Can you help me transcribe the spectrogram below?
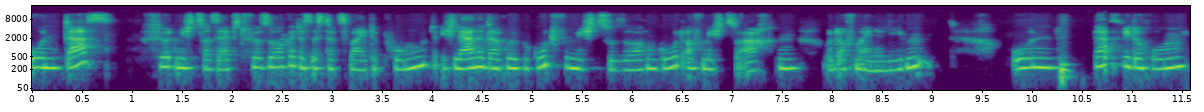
Und das führt mich zur Selbstfürsorge. Das ist der zweite Punkt. Ich lerne darüber, gut für mich zu sorgen, gut auf mich zu achten und auf meine Lieben. Und das wiederum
